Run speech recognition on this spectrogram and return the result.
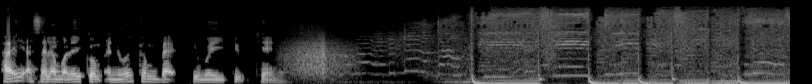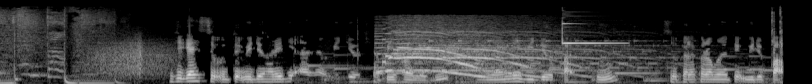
Hai, Assalamualaikum and welcome back to my YouTube channel. Okay guys, so untuk video hari ni adalah video Shopee haul lagi. Yang ni video part 2. So kalau korang tengok video part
